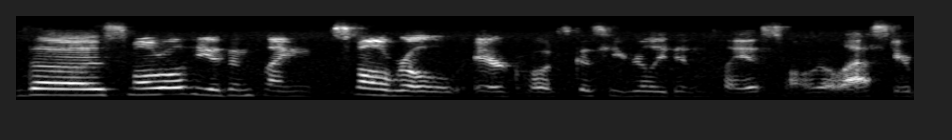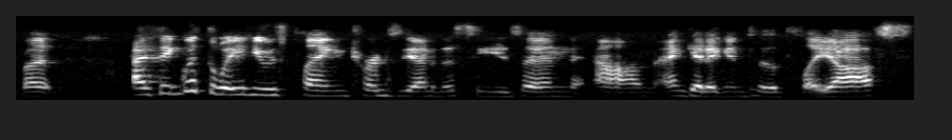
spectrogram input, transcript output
the small role he had been playing, small role air quotes because he really didn't play a small role last year, but I think with the way he was playing towards the end of the season um, and getting into the playoffs,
